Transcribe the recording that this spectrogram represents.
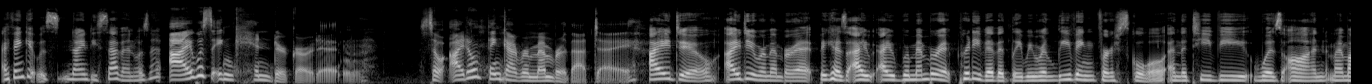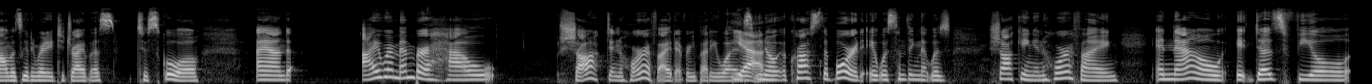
I think it was 97, wasn't it? i was in kindergarten so i don't think i remember that day I do. I do remember it because I, I remember it pretty vividly. We were leaving for school and the TV was on. My mom was getting ready to drive us to school. And I remember how shocked and horrified everybody was. Yeah. You know, across the board, it was something that was shocking and horrifying. And now it does feel.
